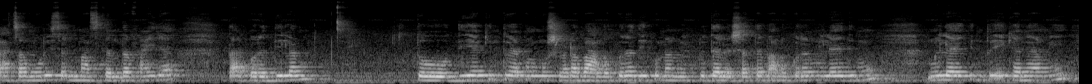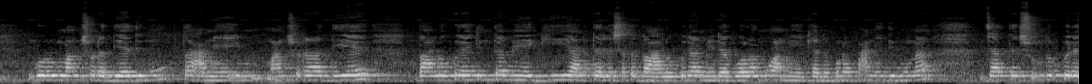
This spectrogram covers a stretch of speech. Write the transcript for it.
কাঁচামরিচ আমি মাঝখানটা ফাইরা তারপরে দিলাম। তো দিয়ে কিন্তু এখন মশলাটা ভালো করে দেখুন, আমি একটু তেলের সাথে ভালো করে মিলাই দিব। মিলাই কিন্তু এখানে আমি গরুর মাংসটা দিয়ে দিব। তো আমি এই মাংসটা দিয়ে ভালো করে কিন্তু আমি এই ঘি আর তেলের সাথে ভালো করে আমি এটা গলামো। আমি এখানে কোনো পানি দিব না। যাতে সুন্দর করে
